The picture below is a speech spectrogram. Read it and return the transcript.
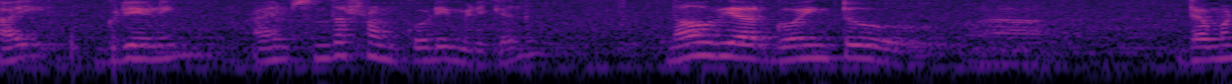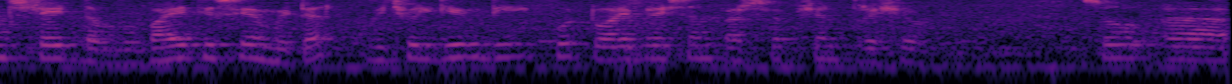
Hi, good evening. I am Sundar from Kodys Medical. Now we are going to uh, demonstrate the meter, which will give the foot vibration perception threshold. So uh,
